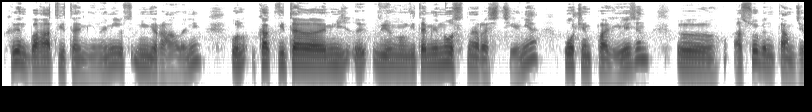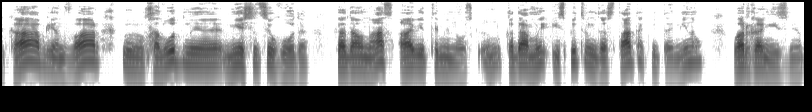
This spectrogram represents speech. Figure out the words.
хрен богат витаминами, минералами. Он как витамини- э, витаминозное растение, очень полезен, э, особенно там декабрь, январь, э, холодные месяцы года, когда у нас авитаминоз, когда мы испытываем недостаток витаминов в организме.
